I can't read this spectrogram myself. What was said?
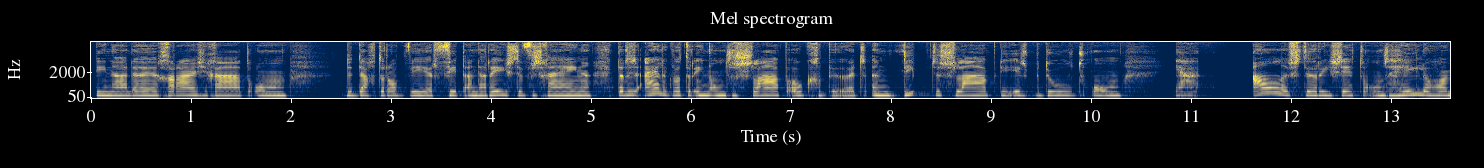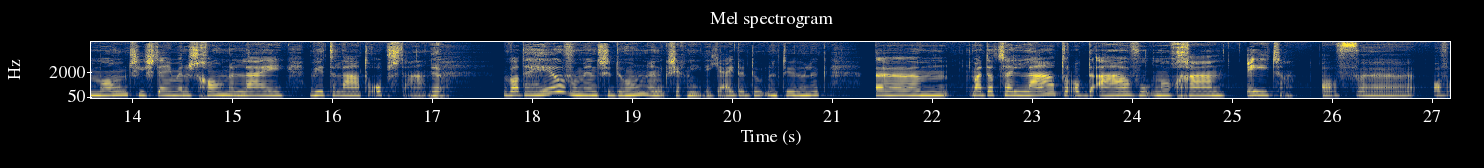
die naar de garage gaat om de dag erop weer fit aan de race te verschijnen. Dat is eigenlijk wat er in onze slaap ook gebeurt. Een diepteslaap die is bedoeld om ja, alles te resetten. Ons hele hormoonsysteem met een schone lei weer te laten opstaan. Ja. Wat heel veel mensen doen, en ik zeg niet dat jij dat doet natuurlijk, ehm, maar dat zij later op de avond nog gaan eten of, eh, of,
